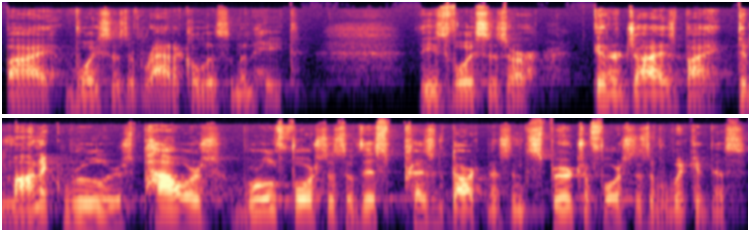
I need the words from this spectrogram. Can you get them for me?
by voices of radicalism and hate. These voices are energized by demonic rulers, powers, world forces of this present darkness, and spiritual forces of wickedness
